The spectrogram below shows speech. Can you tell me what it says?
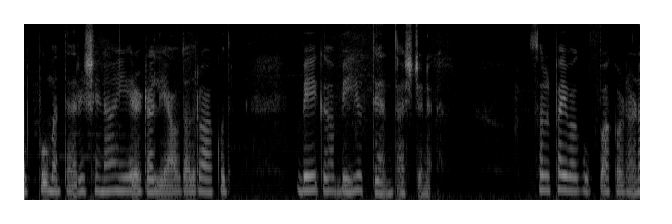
ಉಪ್ಪು ಮತ್ತು ಅರಿಶಿಣ ಎರಡರಲ್ಲಿ ಯಾವುದಾದ್ರೂ ಹಾಕಿದ್ರೆ ಬೇಗ ಬೇಯುತ್ತೆ ಅಂತ ಅಷ್ಟೇ ಸ್ವಲ್ಪ ಇವಾಗ ಉಪ್ಪು ಹಾಕೊಳ್ಳೋಣ.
